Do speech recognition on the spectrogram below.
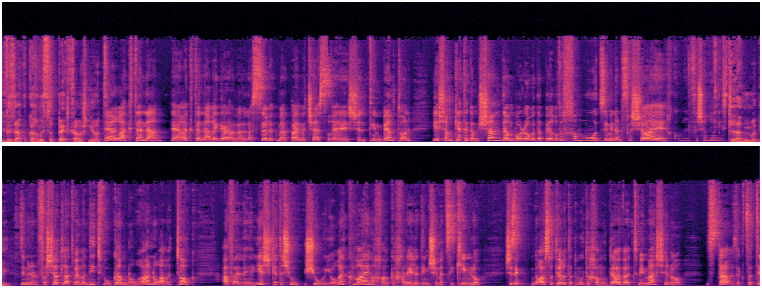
וזה היה כל כך מספק כמה שניות. הערה קטנה, הערה קטנה רגע לסרט מ-2019 של טים ברטון, יש שם קטע, גם שם דמבו לא מדבר וחמוד, זה מין הנפשה, איך קוראים להנפשה ריאליסטית? תלת ממדי. זה מין הנפשה תלת ממדית והוא גם נורא נורא מתוק, אבל uh, יש קטע שהוא, שהוא יורק מים אחר כך על הילדים שמציקים לו, שזה נורא סותר את הדמות החמודה והתמימה שלו, סתם, זה קצת uh,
